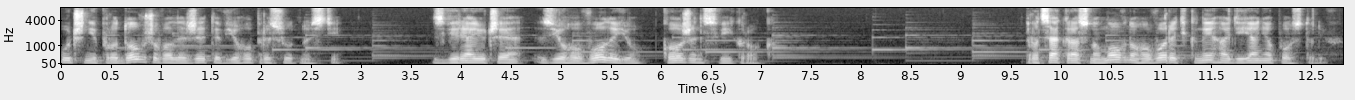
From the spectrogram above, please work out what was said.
учні продовжували жити в Його присутності, звіряючи з Його волею кожен свій крок. Про це красномовно говорить книга діянь апостолів.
